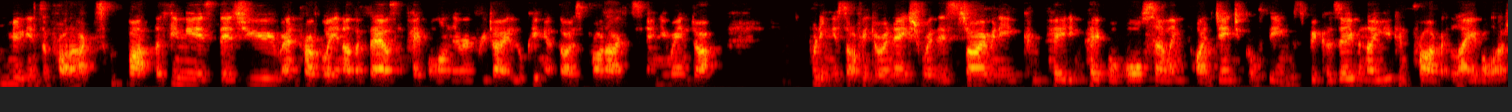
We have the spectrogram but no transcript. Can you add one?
millions of products. But the thing is, there's you and probably another thousand people on there every day looking at those products, and you end up putting yourself into a niche where there's so many competing people all selling identical things because even though you can private label it,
